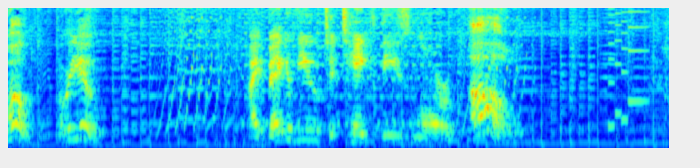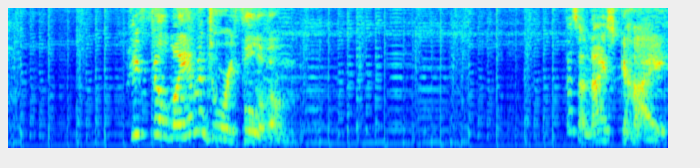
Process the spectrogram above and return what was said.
Whoa! Who are you? I beg of you to take these lore... Oh! He filled my inventory full of them! That's a nice guy.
